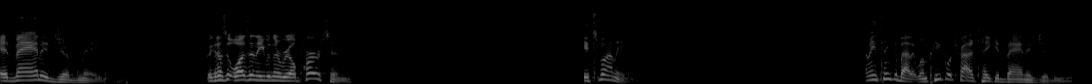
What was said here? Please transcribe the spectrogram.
advantage of me because it wasn't even the real person. It's funny. I mean, think about it. When people try to take advantage of you,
